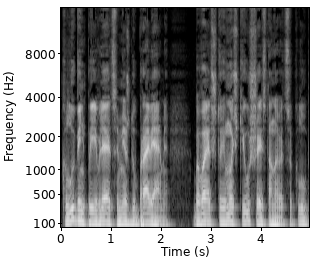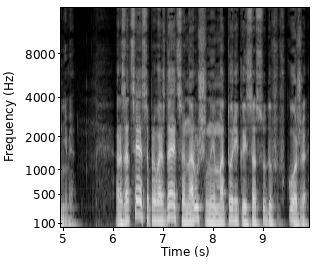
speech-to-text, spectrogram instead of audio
клубень появляется между бровями. Бывает, что и мочки ушей становятся клубнями. Розацея сопровождается нарушенной моторикой сосудов в коже,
